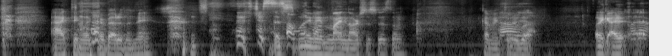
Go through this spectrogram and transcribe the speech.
acting like they're better than me. it's, it's just that's maybe my narcissism coming Oh, through, yeah. but like I,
